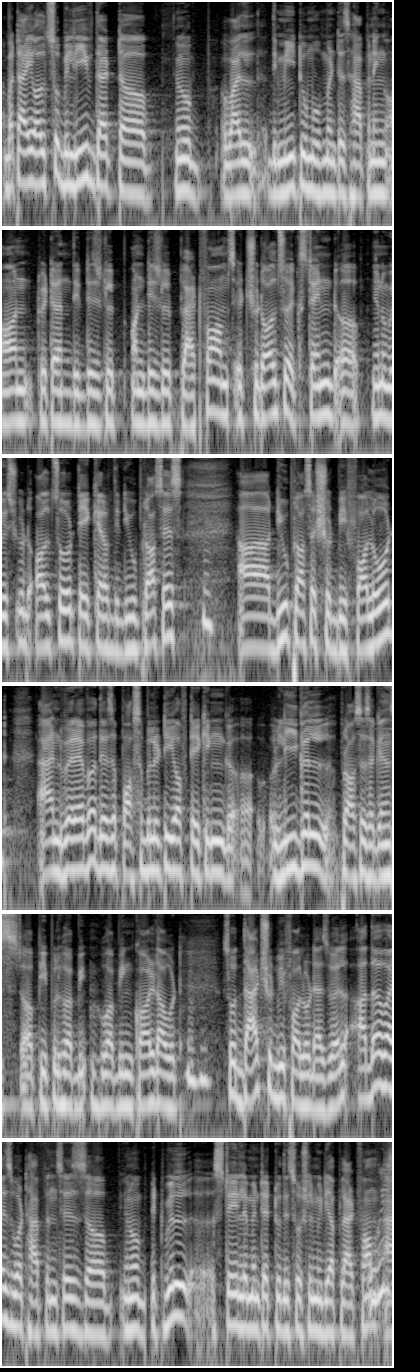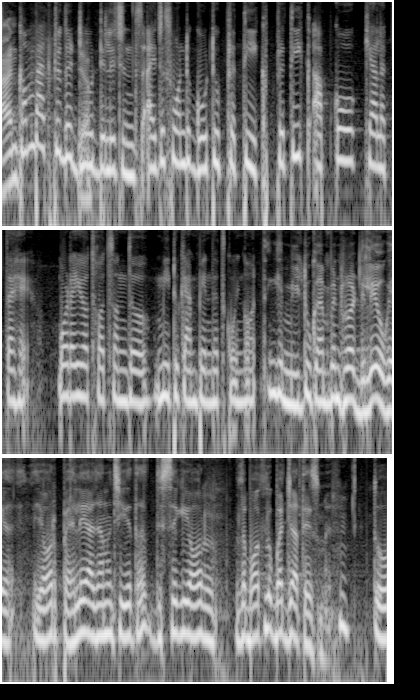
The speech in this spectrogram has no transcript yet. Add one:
But I also believe that uh, you know while the Me Too movement is happening on Twitter and the digital on digital platforms, it should also extend. Uh, you know, we should also take care of the due process. Mm uh, due process should be followed. And wherever there's a possibility of taking uh, legal process against uh, people who are be- who are being called out mm-hmm. so that should be followed as well. Otherwise what happens is uh, you know it will stay limited to the social media platform we'll and come back to the due yeah. diligence. I just want to go to pratik. Pratik aapko kya lagta hai what are your thoughts on the Me Too campaign that's going on? ये Me Too campaign थोड़ा delay हो गया है ये और पहले आ जाना चाहिए था जिससे कि और मतलब बहुत लोग बच जाते हैं इसमें हम्म। तो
